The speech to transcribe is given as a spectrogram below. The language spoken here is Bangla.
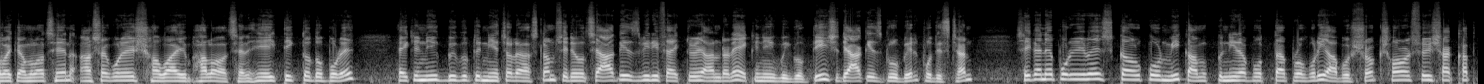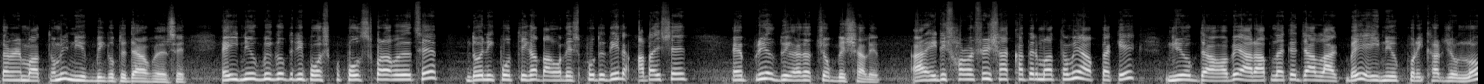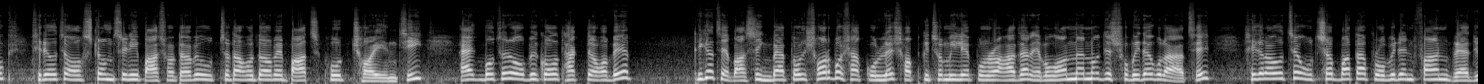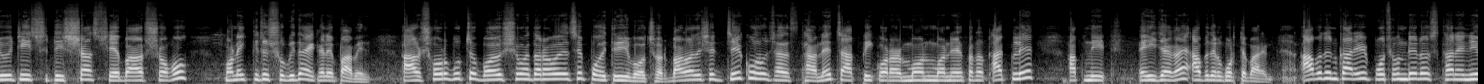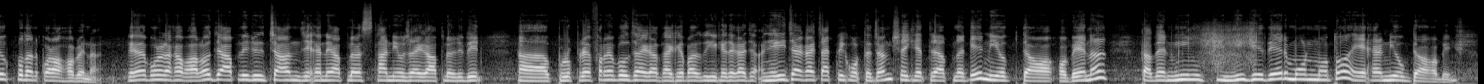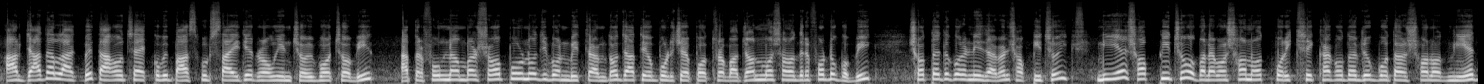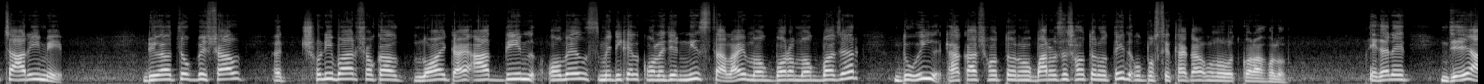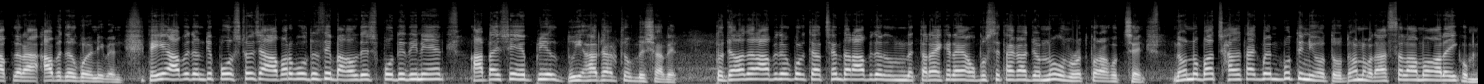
সবাই কেমন আছেন? আশা করি সবাই ভালো আছেন। এই তিক্ত দুপুরে একটি নিয়োগ বিজ্ঞপ্তি নিয়ে চলে আসলাম। সেটা হচ্ছে আকিস বিড়ি ফ্যাক্টরির আন্ডারে একটি নিয়োগ বিজ্ঞপ্তি। সেটি আকিস গ্রুপের প্রতিষ্ঠান। সেখানে পরিবেশ কর্মী, কাম নিরাপত্তা প্রহরী, আবশ্যক, সরাসরি সাক্ষাৎকারের মাধ্যমে নিয়োগ বিজ্ঞপ্তি দেওয়া হয়েছে। এই নিয়োগ বিজ্ঞপ্তিটি পোস্ট করা হয়েছে দৈনিক পত্রিকা বাংলাদেশ প্রতিদিন আঠাইশে এপ্রিল দুই হাজার চব্বিশ সালে। আর এটি সরাসরি সাক্ষাতের মাধ্যমে আপনাকে নিয়োগ দেওয়া হবে। আর আপনাকে যা লাগবে এই নিয়োগ পরীক্ষার জন্য, সেটা হচ্ছে অষ্টম শ্রেণি পাস হতে হবে, উচ্চতা হতে হবে পাঁচ ফুট ছয় ইঞ্চি। এক বছরের অভিজ্ঞতা থাকতে হবে। ঠিক আছে? বার্ষিক বেতন সর্বসাক করলে সব কিছু মিলিয়ে পনেরো হাজার এবং অন্যান্য যে সুবিধাগুলো আছে, সেগুলো হচ্ছে উৎসব ভাতা প্রভিডেন্ট ফান্ড গ্র্যাজুয়েটি চিকিৎসা, সেবা সহ অনেক কিছু সুবিধা এখানে পাবেন। আর সর্বোচ্চ বয়স সীমা ধরা হয়েছে পঁয়ত্রিশ বছর। বাংলাদেশের যে কোনো স্থানে চাকরি করার মন মনের কথা থাকলে আপনি এই জায়গায় আবেদন করতে পারেন। আবেদনকারীর পছন্দের স্থানে নিয়োগ প্রদান করা হবে না। এখানে বলে রাখা ভালো যে আপনি যদি চান যেখানে আপনার স্থানীয় জায়গা, আপনার যদি প্রেফারেবল জায়গা থাকে বা এই জায়গায় এই জায়গায় চাকরি করতে চান, সেই ক্ষেত্রে আপনাকে নিয়োগ দেওয়া হবে না। তাদের নিজেদের মন মতো এখানে নিয়োগ দেওয়া হবে। আর যা যা লাগবে তা হচ্ছে এক কপি পাসপোর্ট সাইজের রঙিন ছবি ছবি, আপনার ফোন নাম্বার সহ পূর্ণ জীবন বৃত্তান্ত, জাতীয় পরিচয়পত্র বা জন্ম সনদের ফটোকপি সত্যায়িত করে নিয়ে যাবেন সব কিছুই নিয়ে সব কিছু মানে আমার সনদ, পরীক্ষা শিক্ষাগত যোগ্যতার সনদ নিয়ে চারই মে দুই হাজার চব্বিশ সাল শনিবার সকাল নয়টায় আট দিন ওমেন্স মেডিকেল কলেজের নিচতলায় মগবড় মগবাজার দুই, ঢাকা সতেরো, বারোশো সতেরোতে উপস্থিত থাকার অনুরোধ করা হলো। এখানে যে আপনারা আবেদন করে নেবেন। এই আবেদনটি পোস্ট হয়েছে, আবার বলতেছি বাংলাদেশ প্রতিদিনের আঠাশে এপ্রিল দুই হাজার চব্বিশ সালে। তো যারা যারা আবেদন করতে চাচ্ছেন, তারা আবেদন, তারা এখানে উপস্থিত থাকার জন্য অনুরোধ করা হচ্ছে। ধন্যবাদ, সাথে থাকবেন প্রতিনিয়ত। ধন্যবাদ, আসসালামু আলাইকুম।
